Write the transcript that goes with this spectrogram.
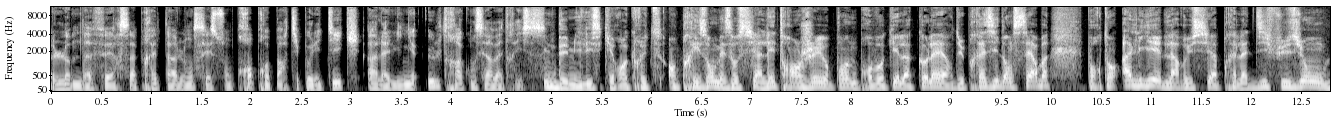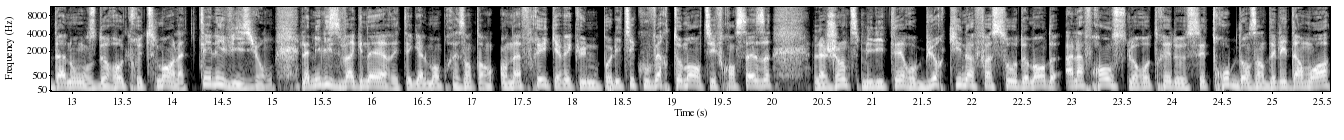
L'homme d'affaires s'apprête à lancer son propre parti politique à la ligne ultra-conservatrice. Des milices qui recrutent en prison, mais aussi à l'étranger, au point de provoquer la colère du président serbe, pourtant allié de la Russie après la diffusion d'annonces de recrutement à la télévision. La milice Wagner est également présente en, en Afrique avec une politique ouvertement anti-française. La junte militaire au Burkina Faso demande à la France le retrait de ses troupes dans un délai d'un mois.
